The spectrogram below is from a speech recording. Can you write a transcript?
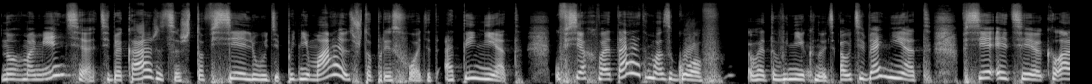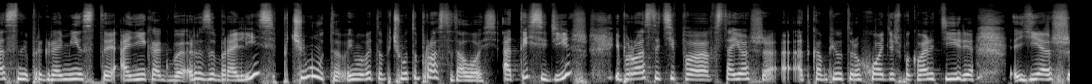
Но в моменте тебе кажется, что все люди понимают, что происходит, а ты нет. У всех хватает мозгов в это вникнуть, а у тебя нет. Все эти классные программисты, они как бы разобрались почему-то, им это почему-то просто далось. А ты сидишь и просто типа встаешь от компьютера, ходишь по квартире, ешь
